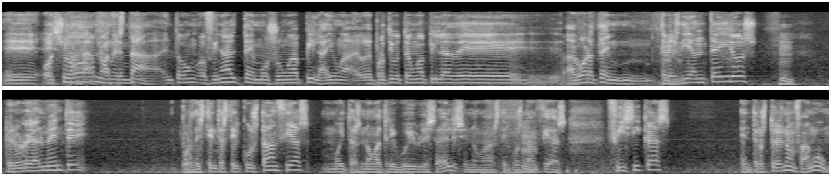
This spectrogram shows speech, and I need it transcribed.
Eh, Ochoa non facendo... está Entón, ao final temos unha pila hai unha, O Deportivo ten unha pila de Agora ten tres uh -huh. dianteiros uh -huh. Pero realmente por distintas circunstancias, moitas non atribuibles a él, senón as circunstancias mm. físicas, entre os tres non fan un.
